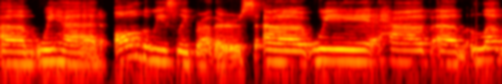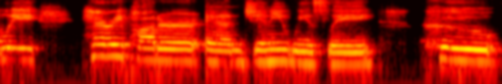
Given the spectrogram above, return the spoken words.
Um, we had all the Weasley brothers. Uh, we have um, lovely Harry Potter and Ginny Weasley, who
